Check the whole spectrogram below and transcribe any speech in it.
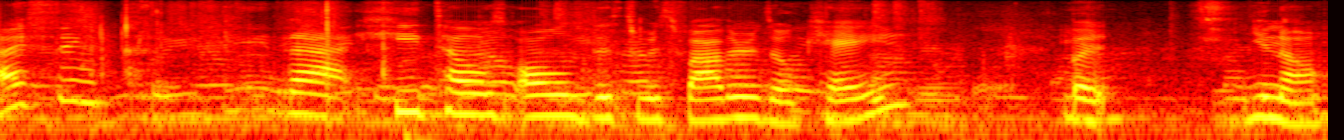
I think that he tells all of this to his father is okay, but you know.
